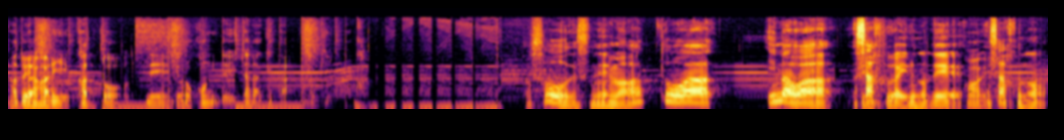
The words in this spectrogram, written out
あとやはりカットで喜んでいただけた時とか。そうですね。まあ、あとは、今はスタッフがいるので、はい、スタッフの、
